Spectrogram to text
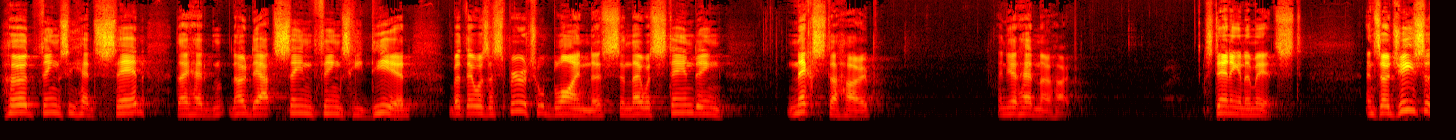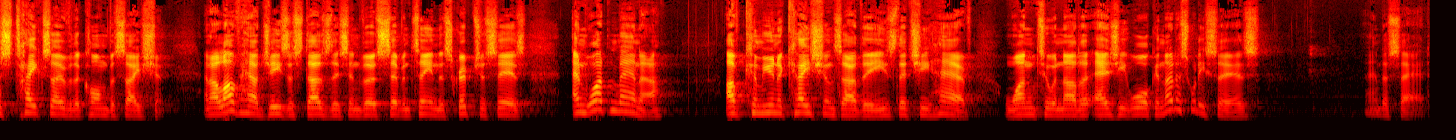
heard things he had said. They had no doubt seen things he did, but there was a spiritual blindness, and they were standing next to hope and yet had no hope. Standing in the midst. And so Jesus takes over the conversation. And I love how Jesus does this in verse 17. The scripture says, And what manner of communications are these that ye have one to another as ye walk? And notice what he says, and are sad.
